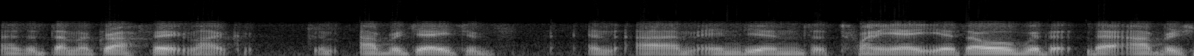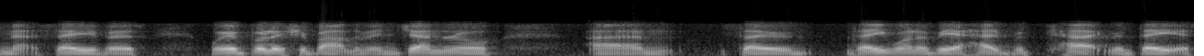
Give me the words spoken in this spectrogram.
as a demographic. Like average age of in- um, Indians are 28 years old with their average net savers. We're bullish about them in general. Um, so they want to be ahead with tech. The data's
